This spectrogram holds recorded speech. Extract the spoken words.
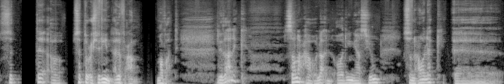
6 26 ألف عام مضت. لذلك صنع هؤلاء الأورينياسيون صنعوا لك آه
